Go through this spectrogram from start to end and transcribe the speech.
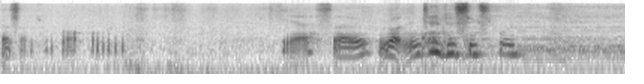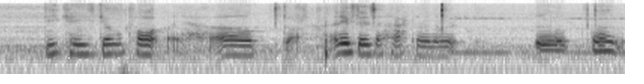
That sounds wrong. Yeah, so we got Nintendo 64. DK's Jungle Park. Oh god. And if there's a hacker in the room. Oh god.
